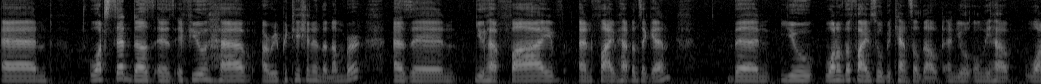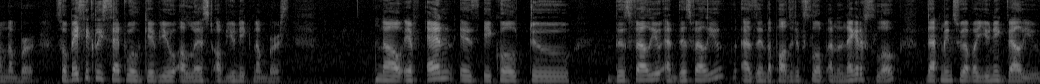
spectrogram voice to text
And what set does is if you have a repetition in the number, as in you have 5 and 5 happens again, then you one of the fives will be cancelled out and you'll only have one number. So basically set will give you a list of unique numbers. Now if n is equal to this value and this value as in the positive slope and the negative slope that means we have a unique value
